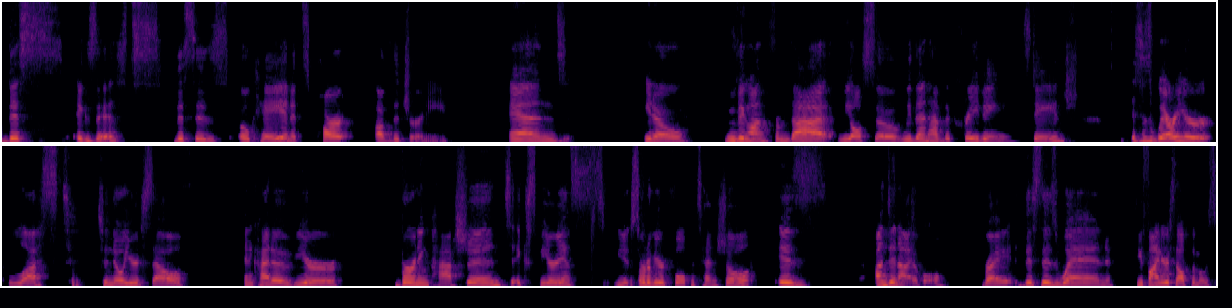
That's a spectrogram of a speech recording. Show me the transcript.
this exists, this is okay, and it's part of the journey. And, you know, moving on from that, we also, we then have the craving stage. This is where your lust to know yourself and kind of your burning passion to experience sort of your full potential is undeniable, right? This is when you find yourself the most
